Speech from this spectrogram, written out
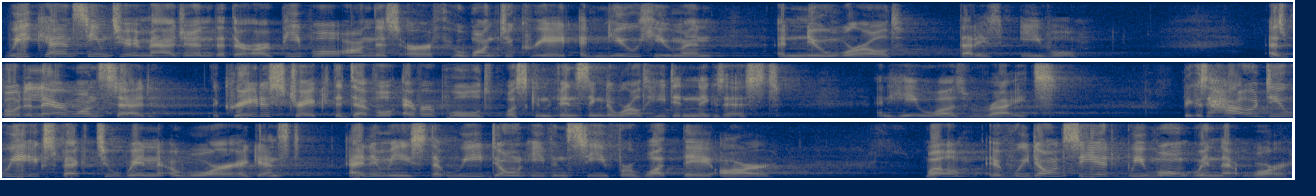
We can't seem to imagine that there are people on this earth who want to create a new human, a new world that is evil. As Baudelaire once said, the greatest trick the devil ever pulled was convincing the world he didn't exist. And he was right. Because how do we expect to win a war against enemies that we don't even see for what they are? Well, if we don't see it, we won't win that war.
